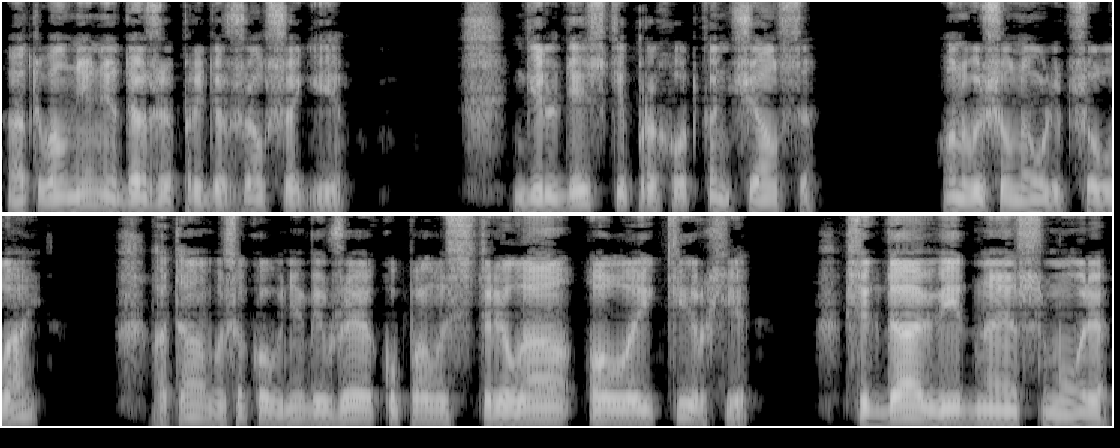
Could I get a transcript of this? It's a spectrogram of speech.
От волнения даже придержал шаги. Гильдейский проход кончался. Он вышел на улицу Лай, а там, высоко в небе, уже купалась стрела Оллой Кирхи, всегда видная с моря.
